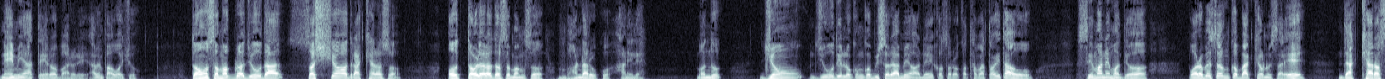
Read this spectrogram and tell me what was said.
ନେହମିଆ ତେର ବାରରେ ଆମେ ପାଉଅଛୁ ତହୁଁ ସମଗ୍ର ଜୁହୁଦା ଶସ୍ୟ ଦ୍ରାକ୍ଷାରସ ଓ ତୈଳର ଦଶ ମାଂସ ଭଣ୍ଡାରକୁ ଆଣିଲେ ବନ୍ଧୁ ଯେଉଁ ଯେଉଁଦି ଲୋକଙ୍କ ବିଷୟରେ ଆମେ ଅନେକ ଥର କଥାବାର୍ତ୍ତା ହୋଇଥାଉ ସେମାନେ ମଧ୍ୟ ପରମେଶ୍ୱରଙ୍କ ବାକ୍ୟ ଅନୁସାରେ ଦ୍ରାକ୍ଷାରସ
